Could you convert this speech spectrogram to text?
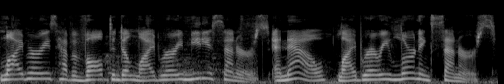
libraries have evolved into library media centers and now library learning centers.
